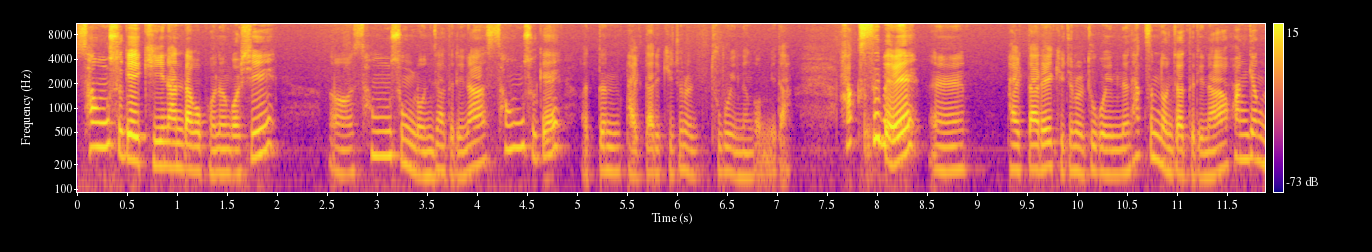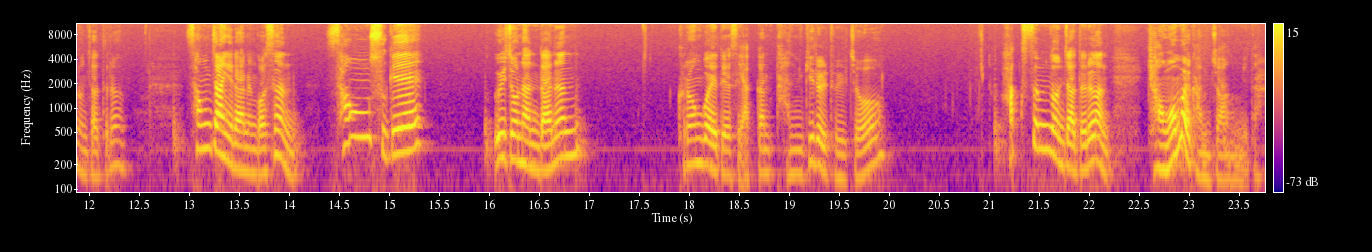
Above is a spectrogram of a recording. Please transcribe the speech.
성숙에 기인한다고 보는 것이 어, 성숙론자들이나 성숙의 어떤 발달의 기준을 두고 있는 겁니다. 학습의 에, 발달의 기준을 두고 있는 학습론자들이나 환경론자들은 성장이라는 것은 성숙에 의존한다는 그런 거에 대해서 약간 단기를 들죠. 학습론자들은 경험을 강조합니다.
